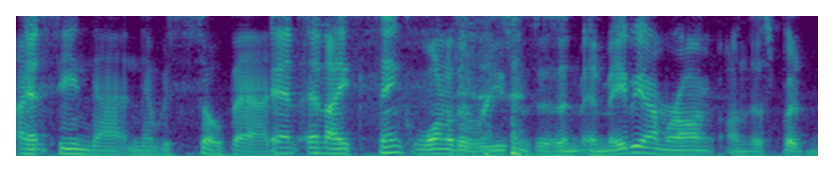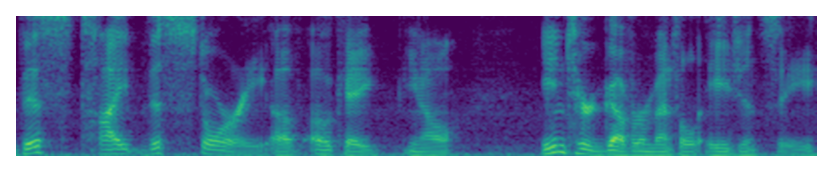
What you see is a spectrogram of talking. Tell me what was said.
I And- seen that and it was so bad. and and I think one of the reasons is, and, and maybe I'm wrong on this, but this type, this story of okay, you know, intergovernmental agency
